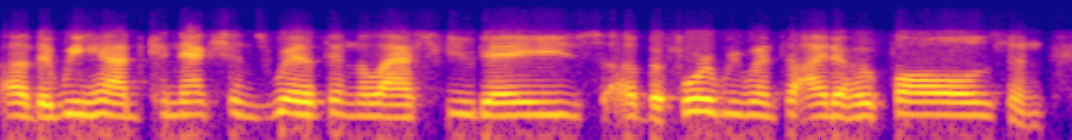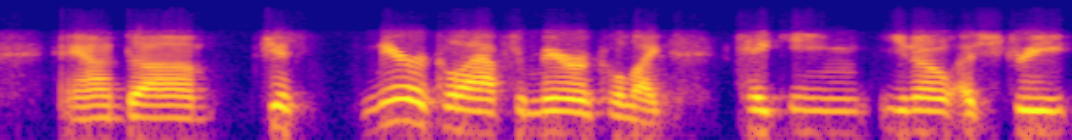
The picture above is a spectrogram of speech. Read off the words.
uh, that we had connections with in the last few days uh, before we went to Idaho Falls, and and um, just miracle after miracle, like taking you know a street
